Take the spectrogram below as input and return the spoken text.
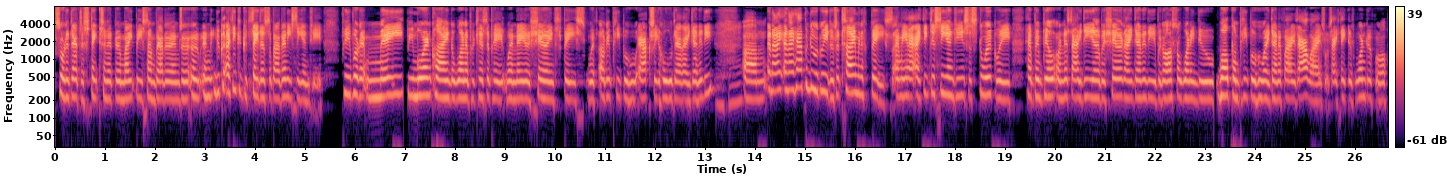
sort of that distinction that there might be some veterans, or, or and you I think you could say this about any CNG people that may be more inclined to want to participate when they are sharing space with other people who actually hold that identity. Mm-hmm. Um, and I and I happen to agree. There's a time and a space. I mean, I, I, think the CNGs historically have been built on this idea of a shared identity, but also wanting to welcome people who identify as allies, which I think is wonderful.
